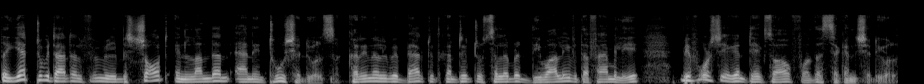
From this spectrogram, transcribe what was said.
The yet to be titled film will be shot in London and in two schedules. Kareena will be back to the country to celebrate Diwali with her family before she again takes off for the second schedule.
